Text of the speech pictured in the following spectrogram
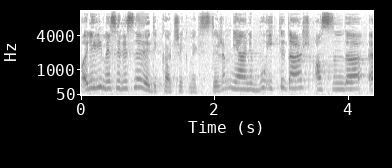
Alevi meselesine de dikkat çekmek isterim. Yani bu iktidar aslında e,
